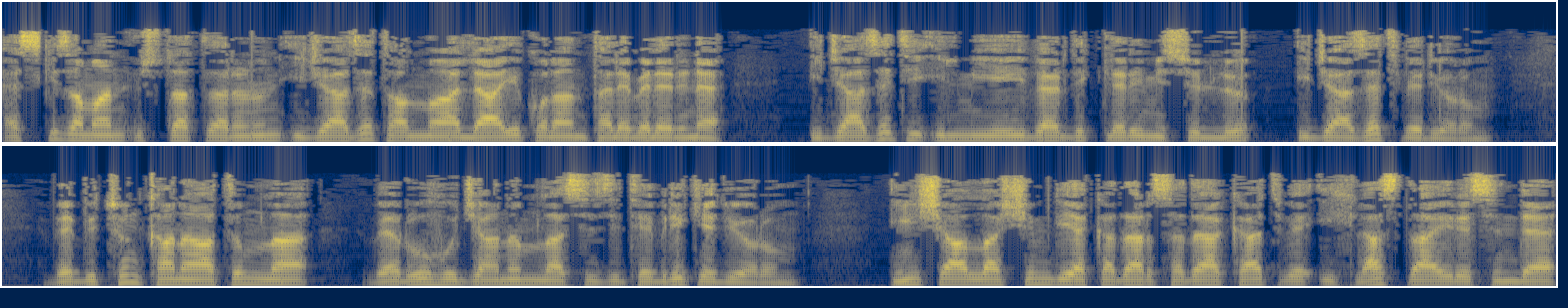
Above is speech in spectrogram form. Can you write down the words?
eski zaman üstadlarının icazet almaya layık olan talebelerine icazeti ilmiyeyi verdikleri misüllü icazet veriyorum ve bütün kanaatimle ve ruhu canımla sizi tebrik ediyorum. İnşallah şimdiye kadar sadakat ve ihlas dairesinde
